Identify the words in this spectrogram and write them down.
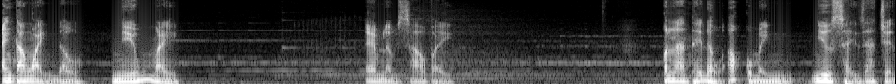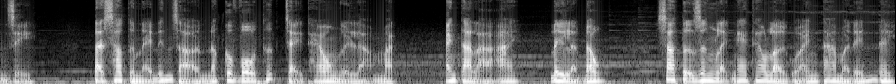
Anh ta ngoảnh đầu, nhíu mày. Em làm sao vậy? Con Lan thấy đầu óc của mình như xảy ra chuyện gì. Tại sao từ nãy đến giờ nó cứ vô thức chạy theo người lạ mặt? Anh ta là ai? Đây là đâu? Sao tự dưng lại nghe theo lời của anh ta mà đến đây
